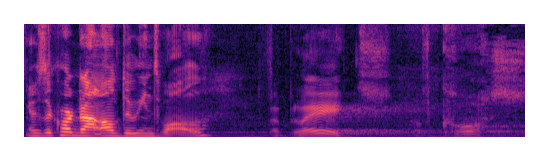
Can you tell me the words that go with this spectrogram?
It was recorded on Alduin's wall. The Blades, of course.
